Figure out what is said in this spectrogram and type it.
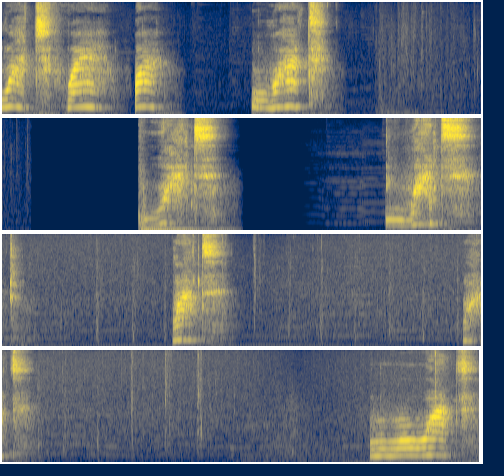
What? Where? What? What? What? What? What? What? What?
